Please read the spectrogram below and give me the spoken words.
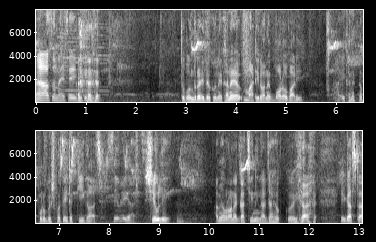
হ্যাঁ আসো না এসে তো বন্ধুরা এই দেখুন এখানে মাটির অনেক বড় বাড়ি। এখানে একটা প্রবেশ পথে এটা কি গাছ? শিউলি গাছ। শিউলি? আমি আবার অনেক গাছ চিনি না যাই হোক এই গাছটা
